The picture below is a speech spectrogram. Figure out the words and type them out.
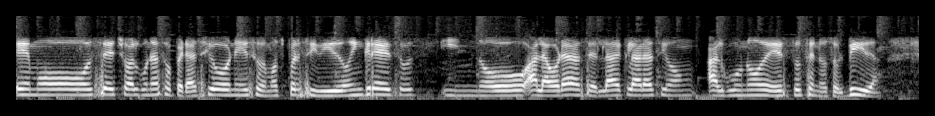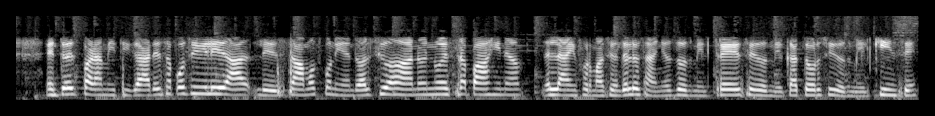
hemos hecho algunas operaciones o hemos percibido ingresos y no a la hora de hacer la declaración alguno de estos se nos olvida. Entonces, para mitigar esa posibilidad, le estamos poniendo al ciudadano en nuestra página la información de los años 2013, 2014 y 2015,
